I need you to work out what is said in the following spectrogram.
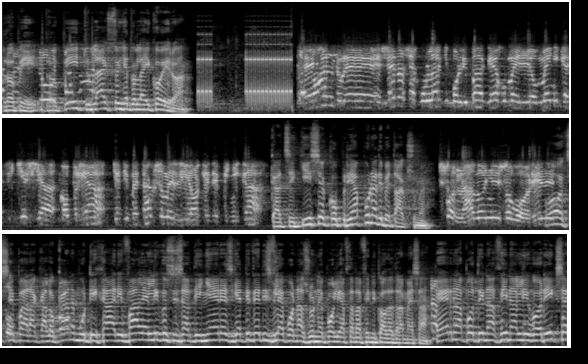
Ντροπή. Ντροπή τουλάχιστον για το λαϊκό ήρωα. Εάν ε, σε ένα σακουλάκι πολυμπάγκ έχουμε λιωμένη κατσικίσια κοπριά και την πετάξουμε διώκεται ποινικά. Κατσικίσια κοπριά, πού να την πετάξουμε; Στον Άδωνη, στο Βορύδι. Όχι, σε παρακαλώ, κάνε μου τη χάρη. Βάλε λίγο στις ζαρτινιέρε γιατί δεν τις βλέπω να ζουν πολύ αυτά τα φοινικόδεντρα μέσα. Παίρνα από την Αθήνα λίγο, ρίξε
